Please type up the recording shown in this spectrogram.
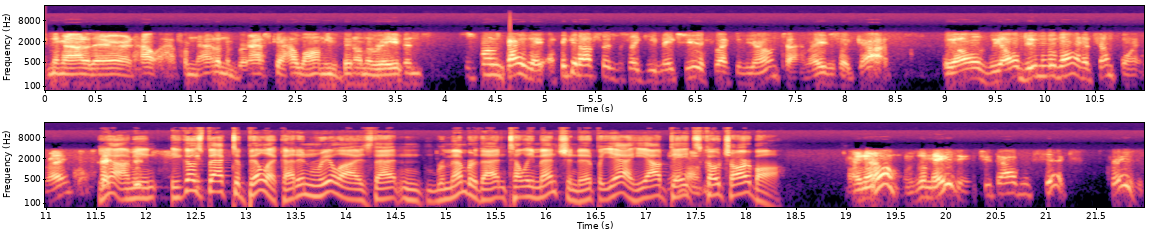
getting him out of there, and how from out of Nebraska, how long he's been on the Ravens. Just one of those guys. I, I think it also just like he makes you reflect of your own time, right? You're just like God. We all we all do move on at some point, right? Yeah, I mean, he goes back to Billick. I didn't realize that and remember that until he mentioned it. But yeah, he outdates Yeah. Coach Harbaugh. I know it was amazing. 2006, crazy.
